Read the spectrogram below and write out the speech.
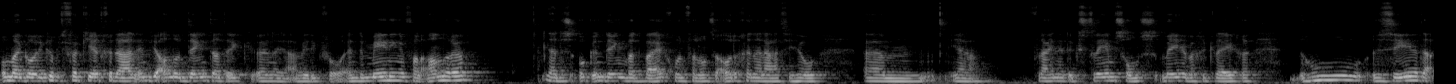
oh my god, ik heb het verkeerd gedaan. En die ander denkt dat ik, uh, nou ja, weet ik veel. En de meningen van anderen, dat is ook een ding wat wij gewoon van onze oude generatie heel, um, ja, vrij net extreem soms mee hebben gekregen hoezeer de,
